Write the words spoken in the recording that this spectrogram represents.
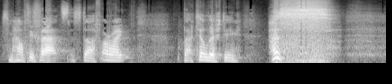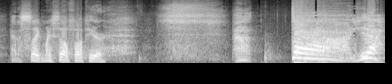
some healthy fats and stuff. All right, back to lifting. Gotta psych myself up here. Ah, yeah.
